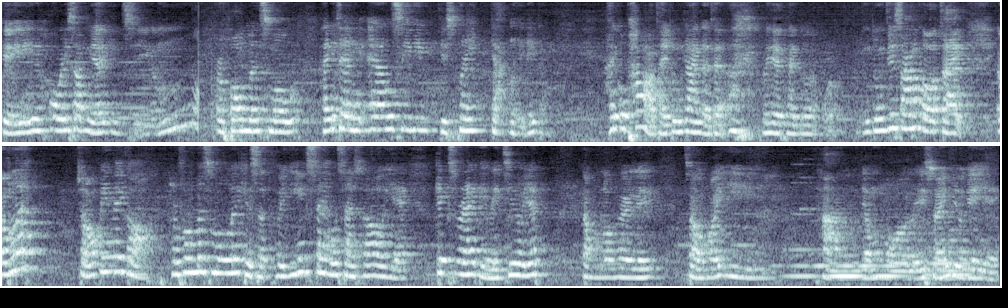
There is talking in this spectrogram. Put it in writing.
幾開心嘅一件事咁。Performance mode 喺正 LCD display 隔離呢度。喺個 power 掣中間嘅啫，唉，你哋睇到就好啦。咁總之三個掣，咁咧左邊呢個 performance mode 咧，其實佢已經 set 好晒所有嘢，gigs ready，你只要一撳落去，你就可以彈任何你想要嘅嘢。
